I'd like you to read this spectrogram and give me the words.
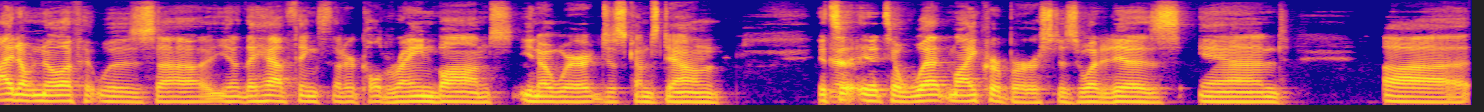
I don't know if it was, uh, you know, they have things that are called rain bombs, you know, where it just comes down. It's yeah. a it's a wet microburst, is what it is, and uh,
